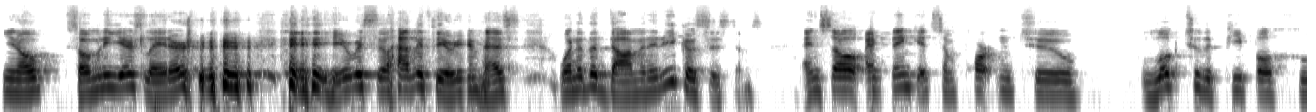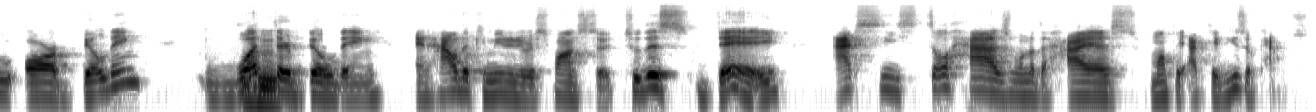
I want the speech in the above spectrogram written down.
you know, so many years later, here we still have Ethereum as one of the dominant ecosystems. And so I think it's important to look to the people who are building what mm-hmm. they're building and how the community responds to it. To this day, Axie still has one of the highest monthly active user counts.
